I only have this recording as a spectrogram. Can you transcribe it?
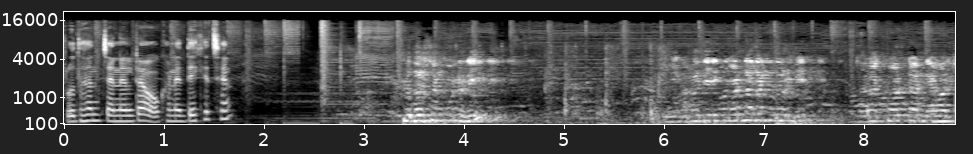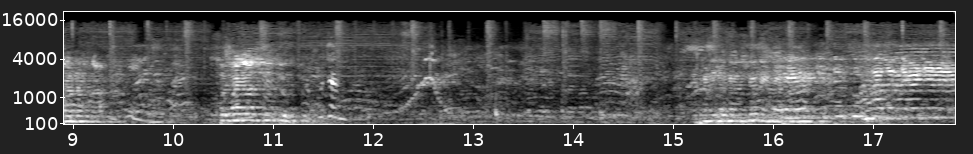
প্রধান চ্যানেলটা ওখানে দেখেছেন। আমাদের কন্যাদান করবে যারা কন্যা নেওয়ার জন্য নাম, সুমায়া সিদ্ধু এখানে লোক আসবেন, এখানে আপনারা- খুব ভালো গার্ডেনার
